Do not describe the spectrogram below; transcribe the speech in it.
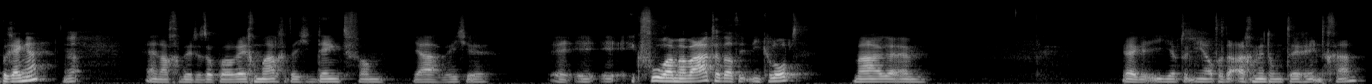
brengen. Ja. En dan gebeurt het ook wel regelmatig dat je denkt van, ja, weet je, ik voel aan mijn water dat dit niet klopt, maar ehm, ja, je hebt ook niet altijd de argumenten om tegenin te gaan.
